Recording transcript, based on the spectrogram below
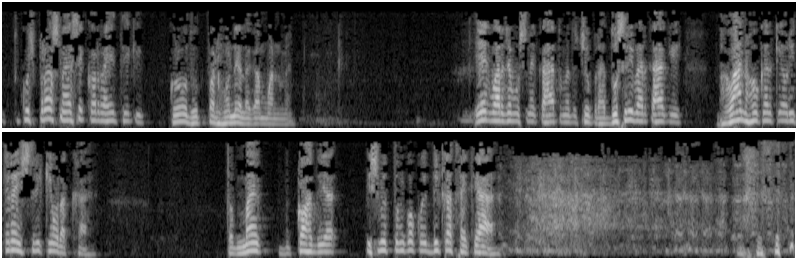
तो कुछ प्रश्न ऐसे कर रहे थे कि क्रोध उत्पन्न होने लगा मन में। एक बार जब उसने कहा तो मैं तो चुप रहा। दूसरी बार कहा कि भगवान होकर के और इतना स्त्री क्यों रखा है? तो मैं कह दिया, इसमें तुमको कोई दिक्कत है क्या?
